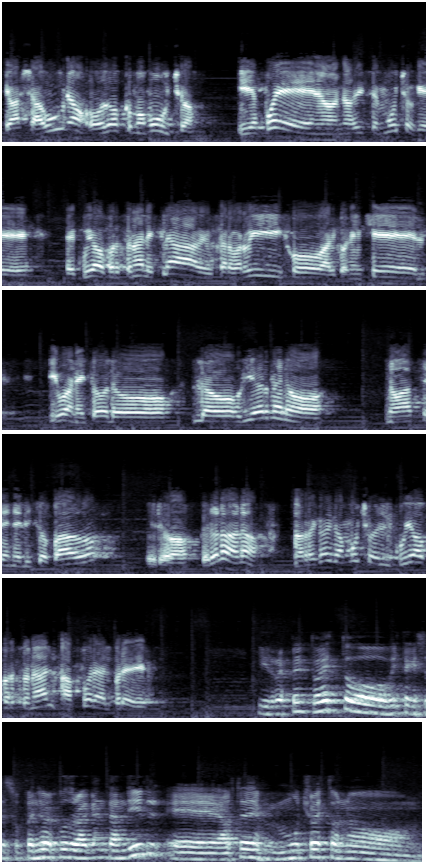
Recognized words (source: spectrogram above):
que vaya uno o dos como mucho. Y después nos dicen mucho que el cuidado personal es clave, usar barbijo, alcohol en gel, y bueno, y todos los, los viernes nos no hacen el hisopado, pero, pero no, no, nos recalcan mucho el cuidado personal afuera del predio. Y respecto a esto, viste que se suspendió el fútbol acá en Tandil, eh, a ustedes mucho esto no,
